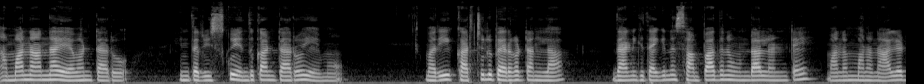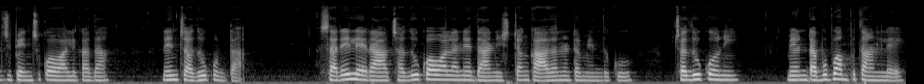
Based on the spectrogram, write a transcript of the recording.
అమ్మా నాన్న ఏమంటారో? ఇంత రిస్క్ ఎందుకంటారో ఏమో? మరి ఖర్చులు పెరగటంలా దానికి తగిన సంపాదన ఉండాలంటే మనం మన నాలెడ్జ్ పెంచుకోవాలి కదా. నేను చదువుకుంటా. సరేలేరా చదువుకోవాలనే దాని ఇష్టం కాదనటం ఎందుకు? చదువుకొని మేము డబ్బు పంపుతానులే.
